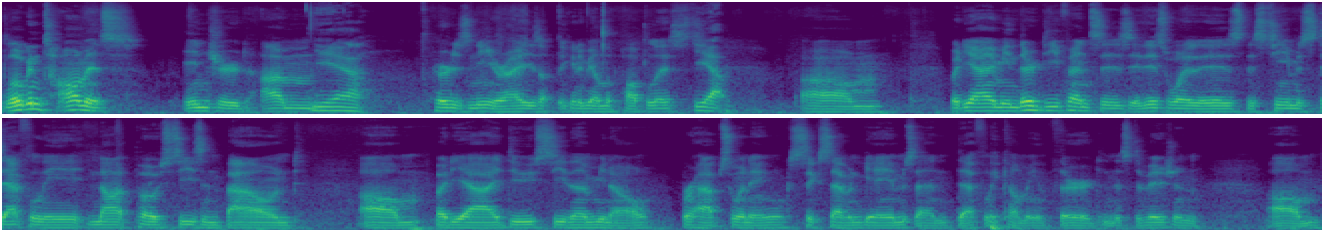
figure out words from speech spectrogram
Logan Thomas injured. Um, yeah, hurt his knee. Right, he's going to be on the PUP list. Yeah. Um, but yeah, I mean their defense is it is what it is. This team is definitely not postseason bound. Um, but yeah, I do see them, you know, perhaps winning six, seven games and definitely coming third in this division. Um,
